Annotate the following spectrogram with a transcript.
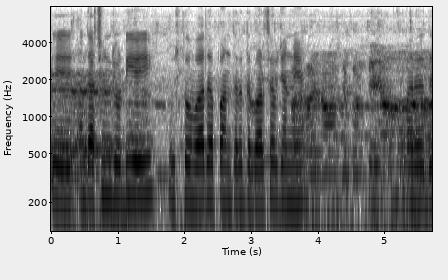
ਤੇ ਦਰਸ਼ਨ ਜੋੜੀ ਹੈ ਜੀ। ਉਸ ਤੋਂ ਬਾਅਦ ਆਪਾਂ ਅੰਦਰ ਦਰਬਾਰ ਸਾਹਿਬ ਜਾਂਦੇ ਹਾਂ। ਮਹਾਰਾਜ ਦੇ।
